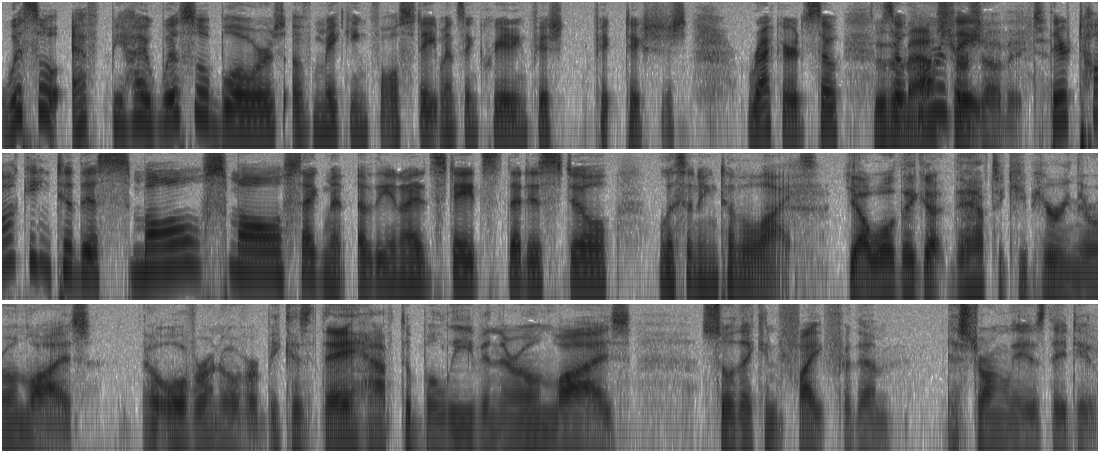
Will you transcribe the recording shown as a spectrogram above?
whistle FBI whistleblowers of making false statements and creating fish, fictitious records. So They're the so masters they? of it. They're talking to this small small segment of the United States that is still listening to the lies. Yeah, well, they got they have to keep hearing their own lies uh, over and over because they have to believe in their own lies so they can fight for them as strongly as they do.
